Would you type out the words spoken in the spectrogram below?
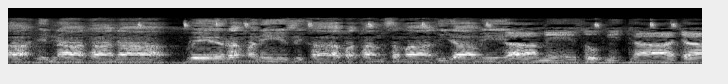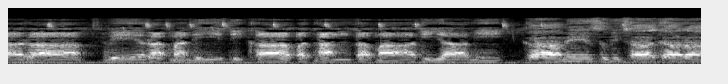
อาหินนาทานา เวระมณีสิกขาปะทังสมาธิยามิกาเมสุมิชาจารา เวระมณีสิกขาปะทังสมาธิยามิกาเมสุมิชาจารา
